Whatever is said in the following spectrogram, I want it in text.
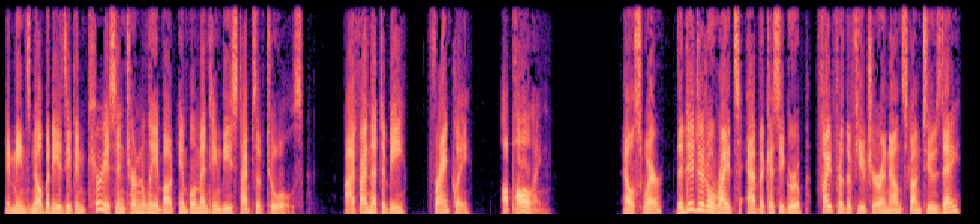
It means nobody is even curious internally about implementing these types of tools. I find that to be, frankly, appalling. Elsewhere, the digital rights advocacy group Fight for the Future announced on Tuesday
